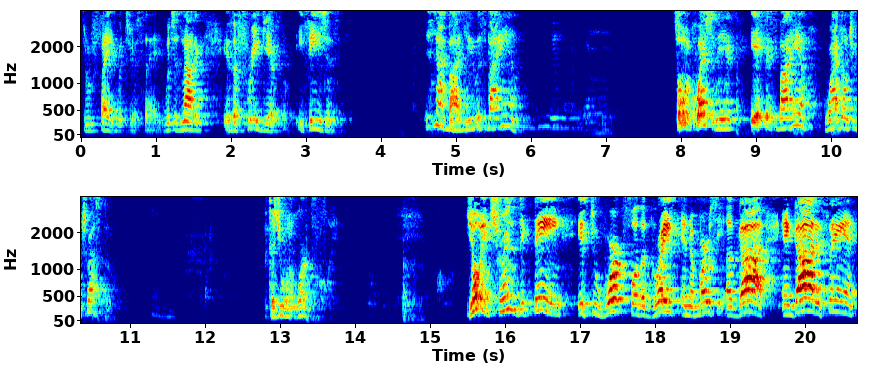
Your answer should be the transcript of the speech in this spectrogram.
through faith, which you're saved, which is not a, is a free gift. Ephesians. It's not by you, it's by him. So the question is, if it's by him, why don't you trust him? Because you want to work for it. Your intrinsic thing is to work for the grace and the mercy of God. And God is saying,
